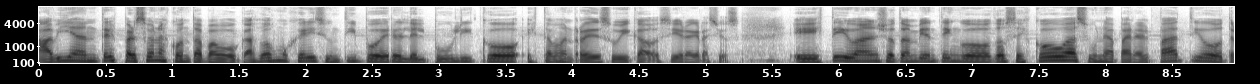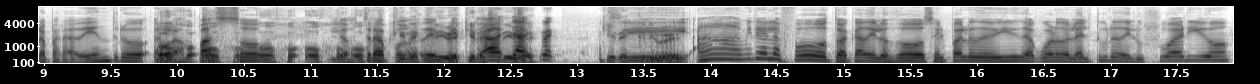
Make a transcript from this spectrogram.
Habían tres personas con tapabocas, dos mujeres y un tipo era el del público, estaba en redes ubicados, sí, era gracioso. Esteban, yo también tengo dos escobas, una para el patio, otra para adentro, el Ojo, rampazo, ojo, ojo, los ojo. trapos ¿Quién de- escribe? ¿Quién Ah, escribe? ah, ah. ¿Quién Sí. escribe? Ah, mira la foto acá de los dos, el palo debe ir de acuerdo a la altura del usuario,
